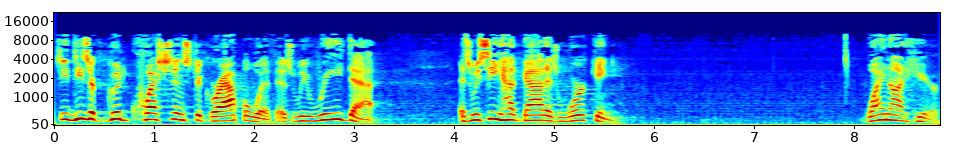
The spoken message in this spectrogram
See, these are good questions to grapple with as we read that, as we see how God is working. Why not here?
